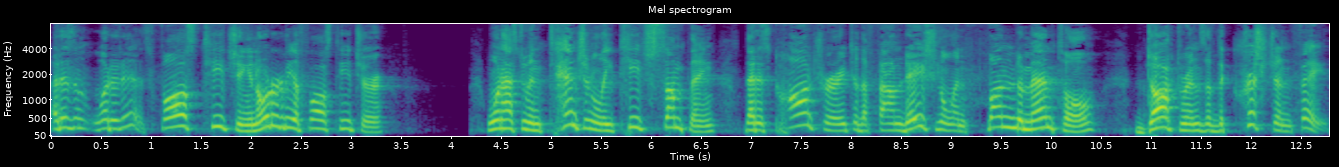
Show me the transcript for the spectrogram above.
That isn't what it is. False teaching, in order to be a false teacher, one has to intentionally teach something that is contrary to the foundational and fundamental doctrines of the Christian faith.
